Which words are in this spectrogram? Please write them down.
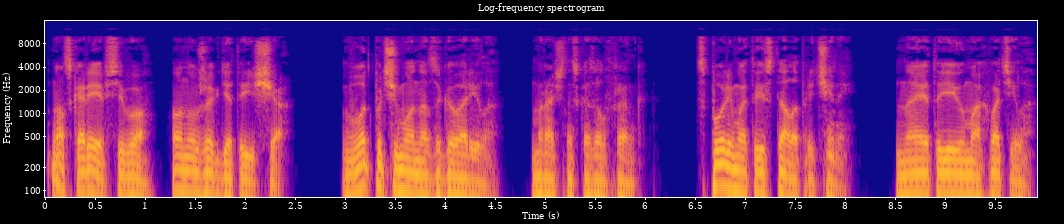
но, скорее всего, он уже где-то еще». «Вот почему она заговорила», — мрачно сказал Фрэнк. «Спорим, это и стало причиной. На это ей ума хватило».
